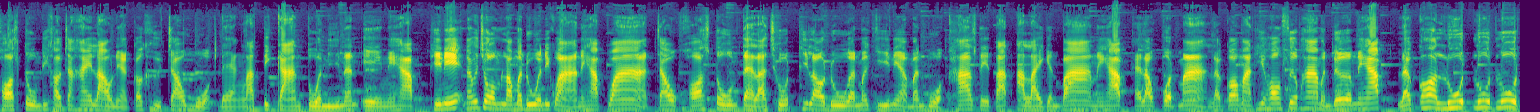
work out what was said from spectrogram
คอสตูมที่เขาจะให้เราเนี่ยก็คือเจ้าหมวกแดงรัตติการตัวนี้นั่นเองนะครับทีนี้ท่านผู้ชมเรามาดูกันดีกว่านะครับว่าเจ้าคอสตูมแต่ละชุดที่เราดูกันเมื่อกี้เนี่ยมันบวกค่าสเตตัสอะไรกันบ้างนะครับให้เรากดมาแล้วก็มาที่ห้องเสื้อผ้าเหมือนเดิมนะครับแล้วก็ลูดลูดลูด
